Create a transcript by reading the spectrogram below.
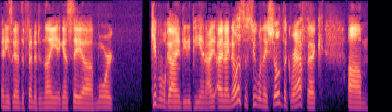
and he's going to defend it tonight against a uh, more capable guy in DDP. And I and I noticed this too when they showed the graphic. Um,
